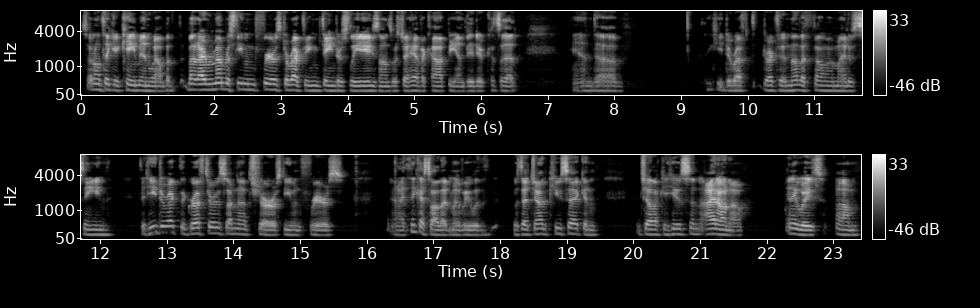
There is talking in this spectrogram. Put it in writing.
so I don't think it came in well. But but I remember Stephen Frears directing Dangerous Liaisons, which I have a copy on video cassette, and. Uh, I think he direct, directed another film I might have seen. Did he direct The Grifters? I'm not sure. Stephen Frears. And I think I saw that movie with, was that John Cusack and Anjelica Huston? I don't know. Anyways, um,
